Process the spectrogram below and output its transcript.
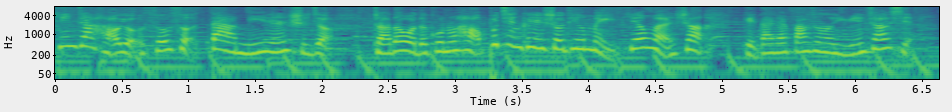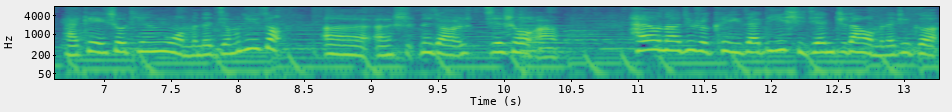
添加好友，搜索“大迷人十九”，找到我的公众号，不仅可以收听每天晚上给大家发送的语音消息，还可以收听我们的节目推送，呃呃是那叫接收啊。还有呢，就是可以在第一时间知道我们的这个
